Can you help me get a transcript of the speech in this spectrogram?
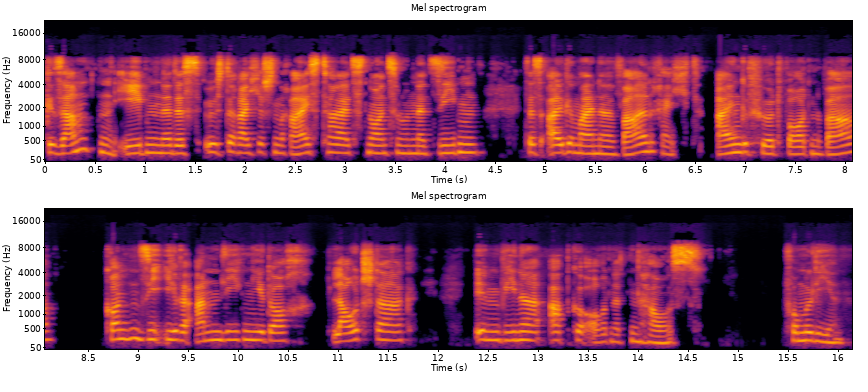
gesamten Ebene des österreichischen Reichsteils 1907 das allgemeine Wahlrecht eingeführt worden war, konnten sie ihre Anliegen jedoch lautstark im Wiener Abgeordnetenhaus formulieren.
